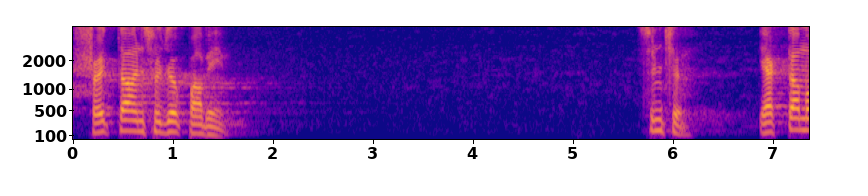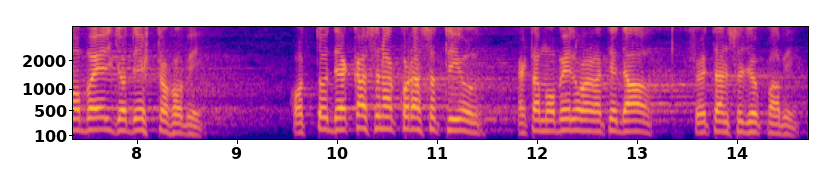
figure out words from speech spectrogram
শৈতান সুযোগ পাবে। শুনছ? একটা মোবাইল যথেষ্ট হবে। কত দেখাশোনা করা সত্ত্বেও একটা মোবাইল ওর হাতে দাও শৈতান সুযোগ পাবে।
